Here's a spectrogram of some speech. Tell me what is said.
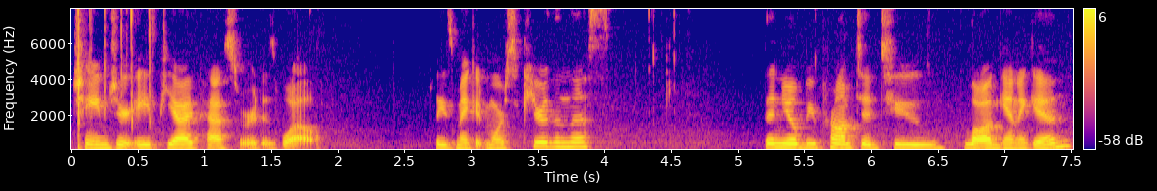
change your API password as well. Please make it more secure than this. Then you'll be prompted to log in again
